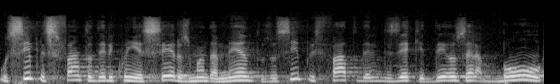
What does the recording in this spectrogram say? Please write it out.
o simples fato dele conhecer os mandamentos, o simples fato dele dizer que Deus era bom,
